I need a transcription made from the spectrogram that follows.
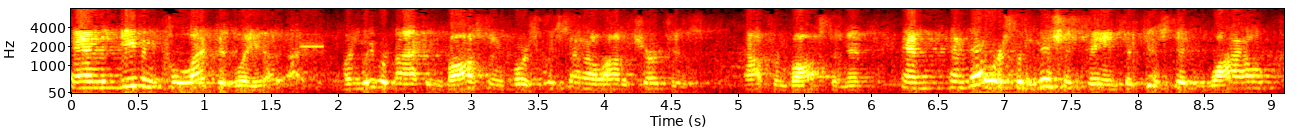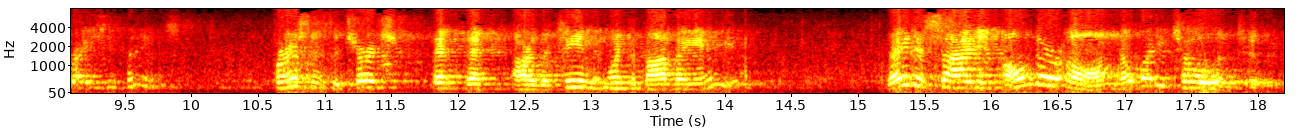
And even collectively, uh, when we were back in Boston, of course, we sent a lot of churches out from Boston. And, and, and there were some mission teams that just did wild, crazy things. For instance, the church that, that are the team that went to Bombay, India. They decided on their own, nobody told them to,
